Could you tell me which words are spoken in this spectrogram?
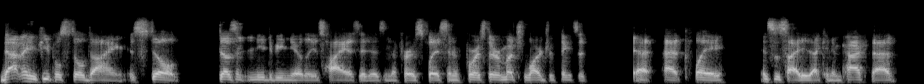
That many people still dying is still doesn't need to be nearly as high as it is in the first place. And of course, there are much larger things at, at, at play in society that can impact that.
